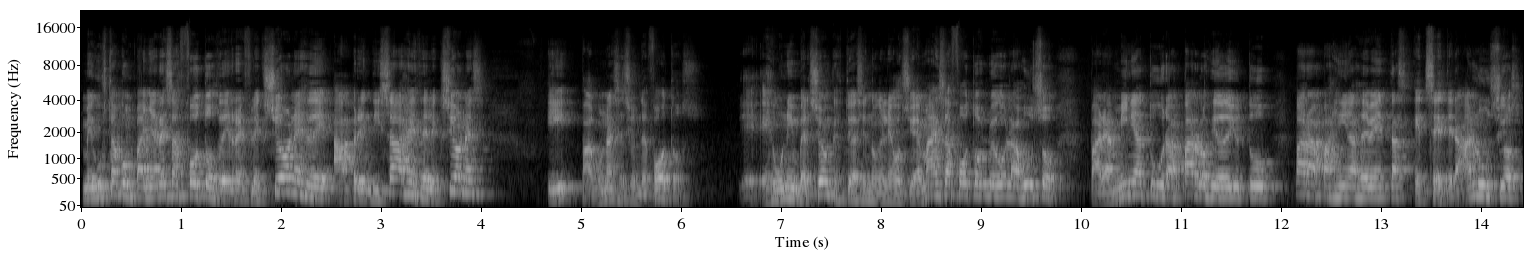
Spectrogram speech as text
me gusta acompañar esas fotos de reflexiones, de aprendizajes, de lecciones y pago una sesión de fotos. Eh, es una inversión que estoy haciendo en el negocio. Además, esas fotos luego las uso para miniaturas, para los videos de YouTube, para páginas de ventas, etcétera, anuncios,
